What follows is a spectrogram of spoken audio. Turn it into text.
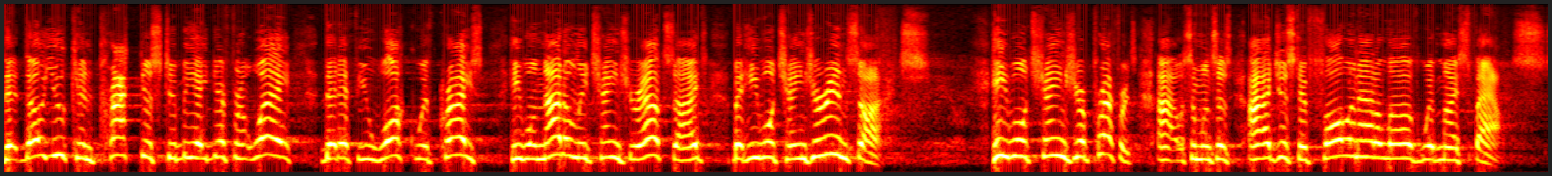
that though you can practice to be a different way, that if you walk with Christ, He will not only change your outsides, but He will change your insides. He will change your preference. Uh, someone says, I just have fallen out of love with my spouse.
